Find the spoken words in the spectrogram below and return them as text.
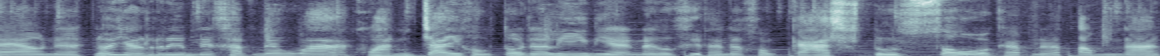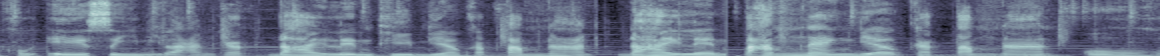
แล้วนะแล้วอย่าลืมนะครับนะว่าขวัญใจของโตนารี่เนี่ยนั่นก็คือทางด้านของกาสตูโซครับนะตำนานของ AC มิลานครับได้เล่นทีมเดียวกับตำนาน ได้เล่นตำแหน่งเดียวกับตำนาน โอ้โห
